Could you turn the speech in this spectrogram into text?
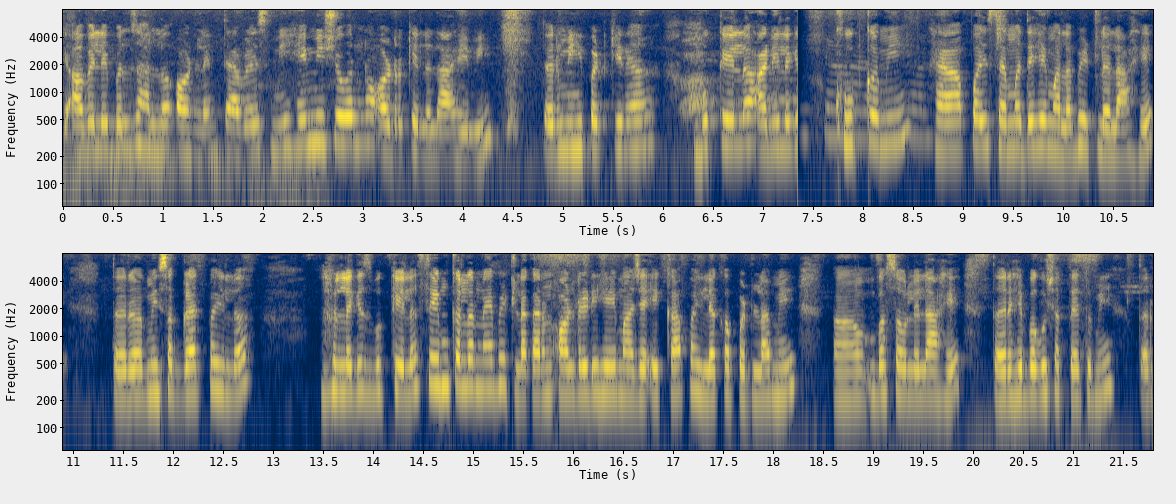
की अवेलेबल झालं ऑनलाईन त्यावेळेस मी हे मिशोवरनं ऑर्डर केलेलं आहे मी. तर मी ही पटकीनं बुक केलं आणि लगेच खूप कमी ह्या पैशामध्ये हे मला भेटलेलं आहे. तर मी सगळ्यात पहिलं लगेच बुक केलं. सेम कलर नाही भेटला कारण ऑलरेडी हे माझ्या एका पहिल्या कपडला मी बसवलेलं आहे. तर हे बघू शकताय तुम्ही. तर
